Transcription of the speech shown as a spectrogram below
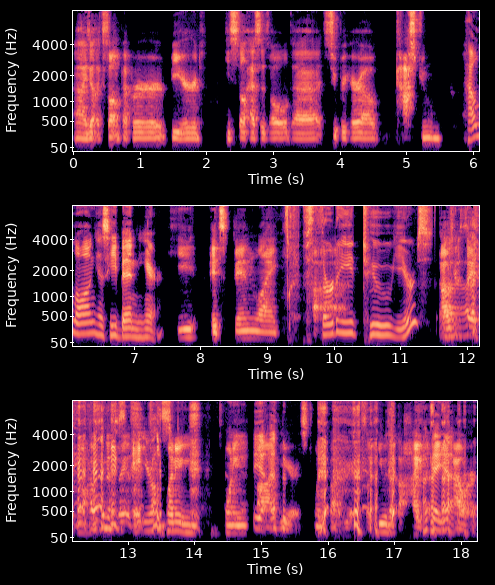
Uh, he's got like salt and pepper beard. He still has his old uh, superhero costume. How long has he been here? He it's been like Thirty-two years. I was gonna say no, I was gonna say eight year old 20, 25 Yeah. years, twenty five years. Like he was at the height Okay, of yeah. power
